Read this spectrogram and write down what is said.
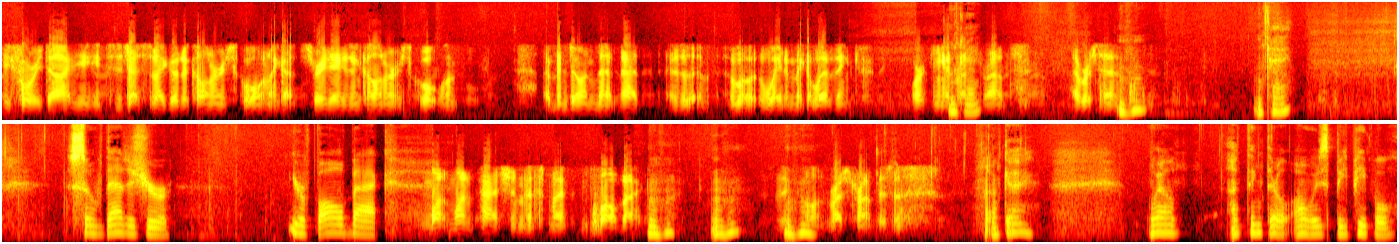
before he died, he, he suggested I go to culinary school, and I got straight A's in culinary school. And I've been doing that that as a, a way to make a living, working in Okay. restaurants ever since. Mhm. Okay. So that is your your fallback. One one passion. That's my fallback. Mm-hmm. Call it restaurant business. Okay. Well, I think there'll always be people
